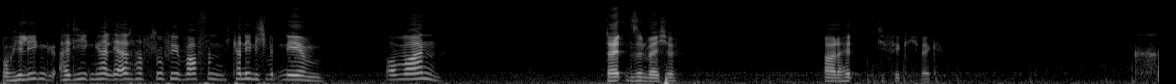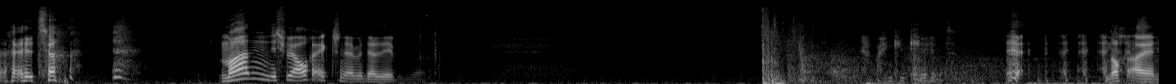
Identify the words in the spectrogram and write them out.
Boah, hier liegen, halt liegen halt ernsthaft so viele Waffen. Ich kann die nicht mitnehmen. Oh Mann. Da hinten sind welche. Ah, da hinten, die fick ich weg. Alter. Mann, ich will auch Action miterleben. Ich hab einen gekillt. Noch ein.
